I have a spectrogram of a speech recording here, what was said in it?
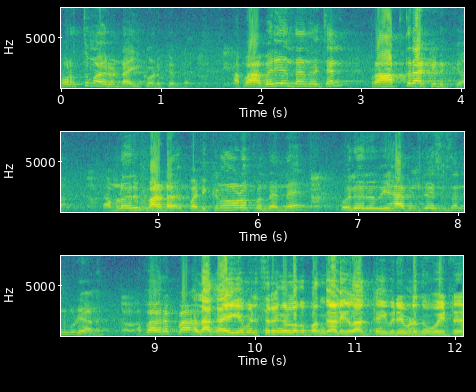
പുറത്തും അവരുണ്ടാക്കി കൊടുക്കുന്നുണ്ട്. അപ്പോൾ അവർ എന്താന്ന് വെച്ചാൽ പ്രാപ്തരാക്കി എടുക്കുക. നമ്മളൊരു പഠ പഠിക്കുന്നതോടൊപ്പം തന്നെ ഒരു റീഹാബിലിറ്റേഷൻ സെന്റർ കൂടിയാണ്. അപ്പോൾ അവരെ കലാകായിക മത്സരങ്ങളിലൊക്കെ പങ്കാളികളാക്കി ഇവർ ഇവിടുന്ന് പോയിട്ട്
